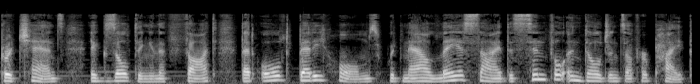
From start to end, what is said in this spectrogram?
perchance exulting in the thought that old Betty Holmes would now lay aside the sinful indulgence of her pipe,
